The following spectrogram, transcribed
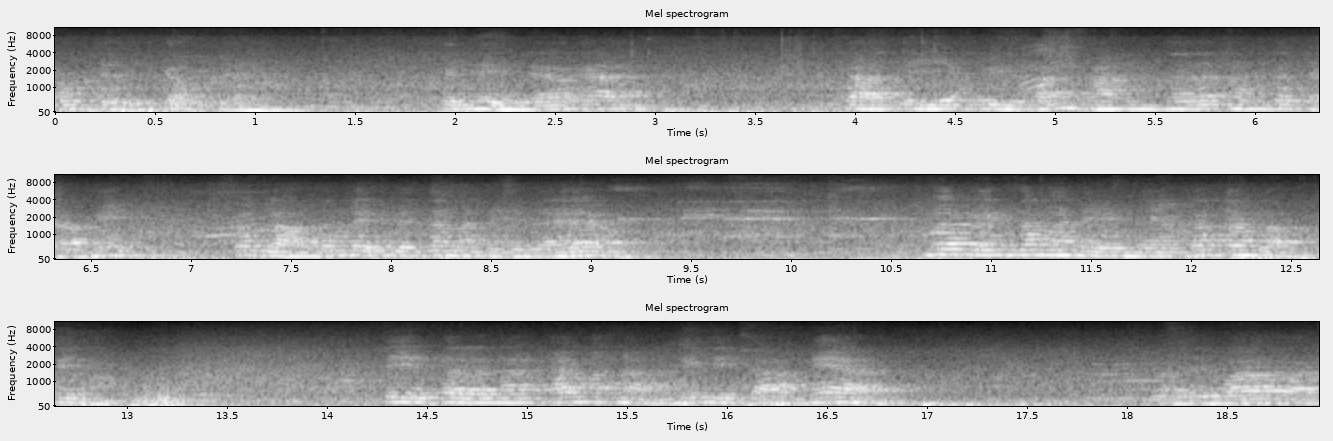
คงถึงจบเลยเป็นเหตุแล้วนะการที่ยังกิริสังคำสารนังกระชามิก็เราต้องได้เป็นสมเณรแล้ว เมื่อเป็นสมเณรเนี่ยก็ต้องหลับสิ้นติสรณพัฒมันหนังที่ติสาเนี่ยเลยว่าวัน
